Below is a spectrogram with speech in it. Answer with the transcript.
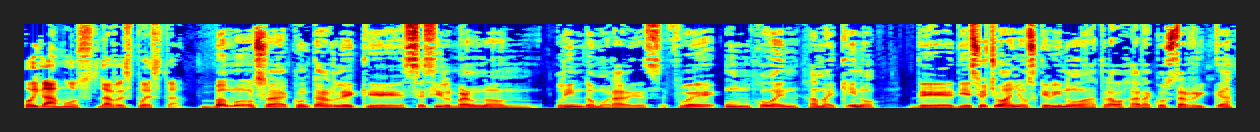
Oigamos la respuesta. Vamos a contarle que Cecil Vernon Lindo Morales fue un joven jamaiquino de 18 años que vino a trabajar a Costa Rica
